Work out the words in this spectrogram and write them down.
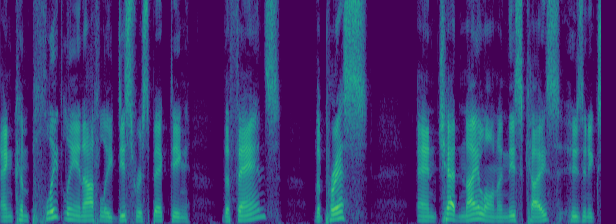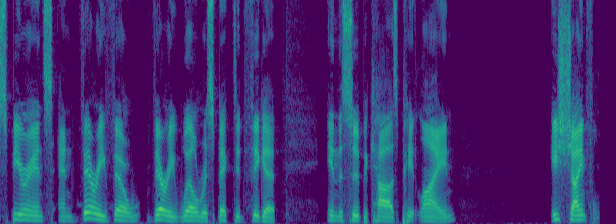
and completely and utterly disrespecting the fans, the press, and Chad Neylon in this case, who's an experienced and very, very, very well respected figure in the supercars pit lane, is shameful.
